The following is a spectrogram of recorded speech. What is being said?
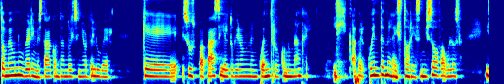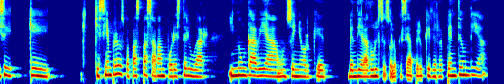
tomé un Uber y me estaba contando el señor del Uber que sus papás y él tuvieron un encuentro con un ángel. Le dije, a ver, cuénteme la historia, se me hizo fabulosa. Dice que, que siempre los papás pasaban por este lugar y nunca había un señor que vendiera dulces o lo que sea, pero que de repente un día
